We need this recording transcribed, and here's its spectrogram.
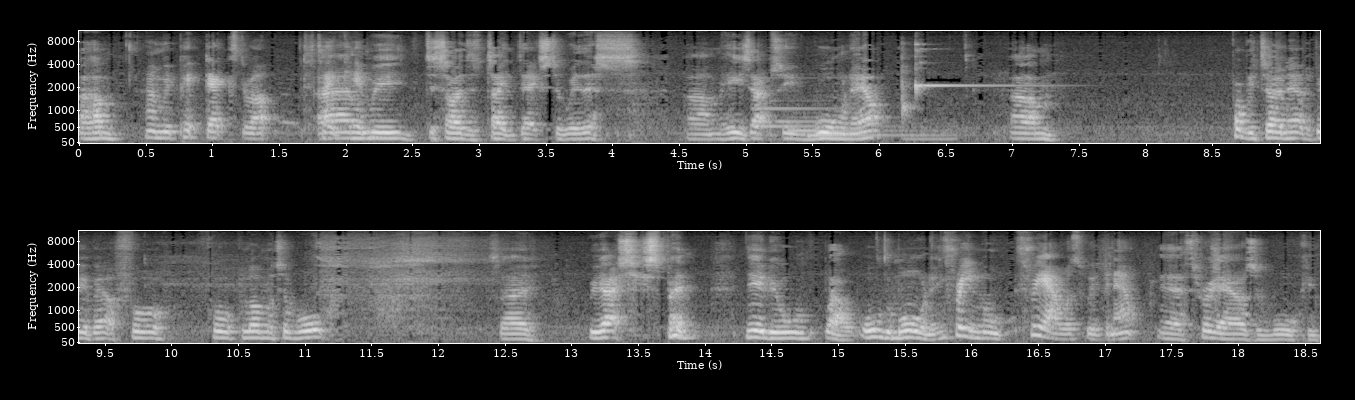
Um, and we picked Dexter up to take and him. we decided to take Dexter with us. Um, he's absolutely worn out. Um, probably turned out to be about a four four kilometre walk. So we've actually spent nearly all well all the morning. Three more, three hours we've been out. Yeah, three hours of walking.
